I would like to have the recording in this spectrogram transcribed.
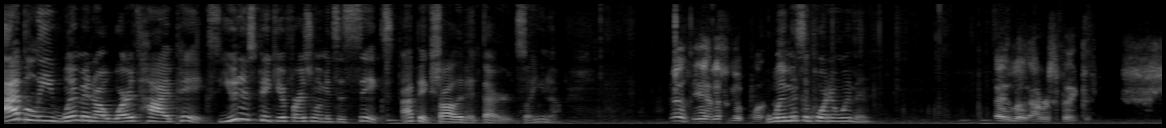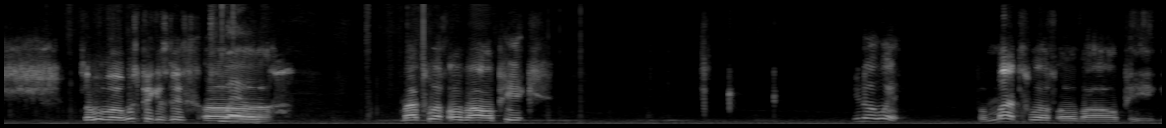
I believe women are worth high picks. You didn't pick your first women to six. I picked Charlotte at third, so, you know. Yeah, yeah, that's a good point. Women supporting women. Hey, look, I respect it. So, uh, which pick is this? Uh, Twelve. My 12th overall pick. You know what? For my 12th overall pick,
